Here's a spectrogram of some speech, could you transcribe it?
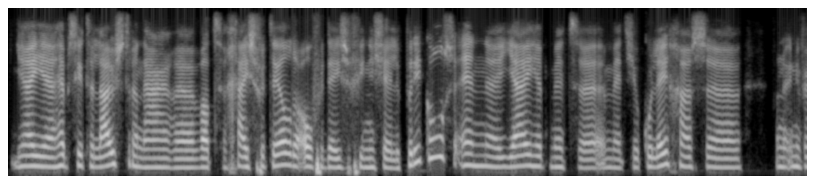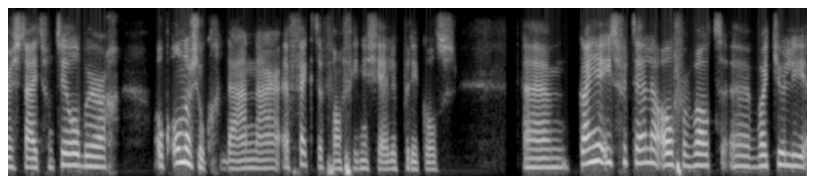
jij hebt zitten luisteren naar wat Gijs vertelde over deze financiële prikkels. En jij hebt met, met je collega's van de Universiteit van Tilburg ook onderzoek gedaan naar effecten van financiële prikkels. Um, kan je iets vertellen over wat, wat, jullie,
